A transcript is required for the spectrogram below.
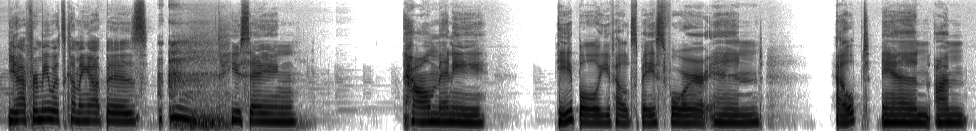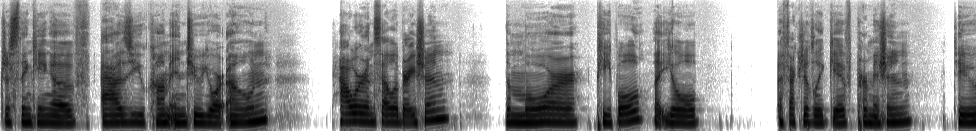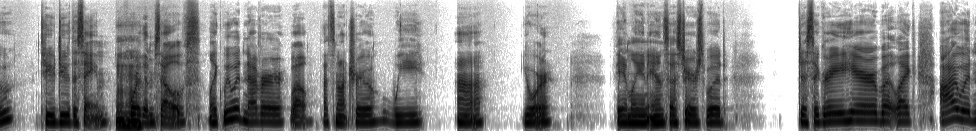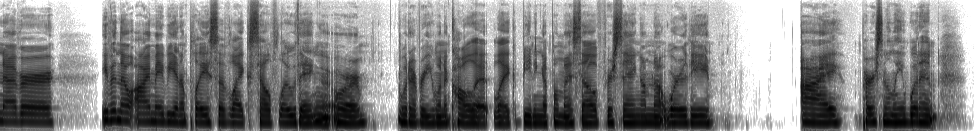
Yeah, for me, what's coming up is you saying how many people you've held space for and helped. And I'm just thinking of as you come into your own power and celebration, the more people that you'll effectively give permission to to do the same mm-hmm. for themselves. Like we would never, well, that's not true. We uh your family and ancestors would disagree here, but like I would never even though I may be in a place of like self-loathing or whatever you want to call it, like beating up on myself for saying I'm not worthy, I personally wouldn't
